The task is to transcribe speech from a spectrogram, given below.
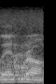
Went wrong.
